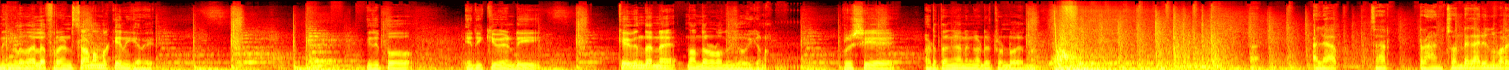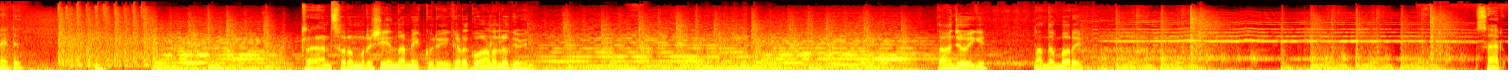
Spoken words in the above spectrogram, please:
നിങ്ങൾ നല്ല ഫ്രണ്ട്സ് ആണെന്നൊക്കെ എനിക്കറിയാം. ഇതിപ്പോ എനിക്ക് വേണ്ടി കെവിൻ തന്നെ നന്ദനോടൊന്ന് ചോദിക്കണം. ഋഷിയെ അടുത്തെങ്ങാനും കണ്ടിട്ടുണ്ടോ എന്ന്. അല്ല സാർ ട്രാൻസ്ഫറിന്റെ കാര്യം എന്ന് പറഞ്ഞിട്ട്. ട്രാൻസ്ഫറും ഋഷിയും തമ്മിൽ കുരുങ്ങി കിടക്കുവാണല്ലോ കെവിൻ. താൻ ചോദിക്ക്. നന്ദൻ പറയും. സാർ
